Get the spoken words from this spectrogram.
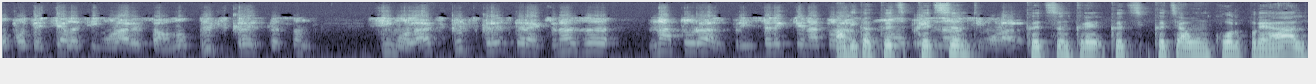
o potențială simulare sau nu, câți crezi că sunt simulați, câți crezi că reacționează natural, prin selecție naturală, Adică nu câți, prin câți, uh, sunt, simulare. câți, sunt cre, câți, câți au un corp real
